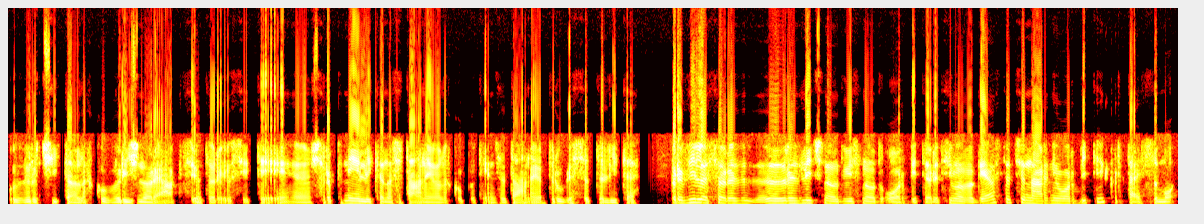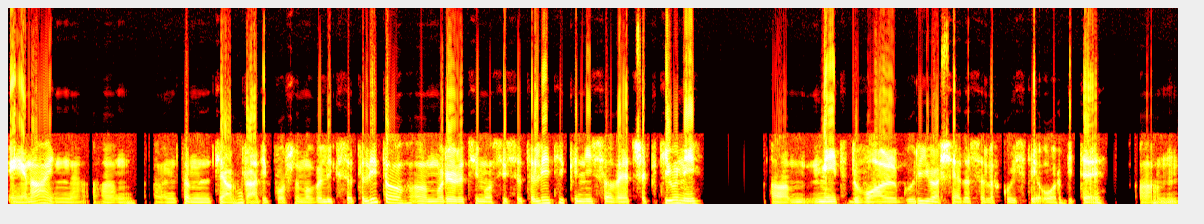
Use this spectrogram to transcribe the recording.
povzročita lahko verižno reakcijo, torej vsi te eh, šrapneli, ki nastanejo, lahko potem zadanejo druge satelite. Pravila so raz, različna, odvisno od orbite. Recimo v geostacionarni orbiti, ker ta je samo ena in um, um tam tja radi pošljemo veliko satelitov, um, morajo recimo vsi sateliti, ki niso več aktivni, um, imeti dovolj goriva še, da se lahko iz te orbite um,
